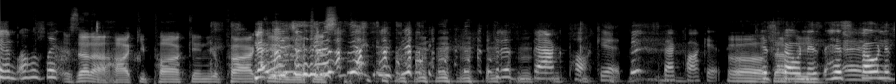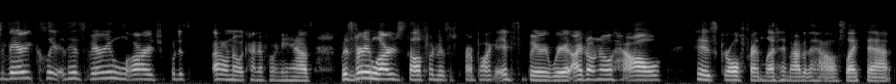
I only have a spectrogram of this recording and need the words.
and I was like, Is that a hockey puck in your pocket? no, or it's, just- it's in his back pocket. His back pocket. Oh, his phone be- is his Okay. phone is very clear. His very large, but it's I don't know what kind of phone he has, but his very large cell phone is his front pocket. It's very weird. I don't know how his girlfriend let him out of the house like that,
